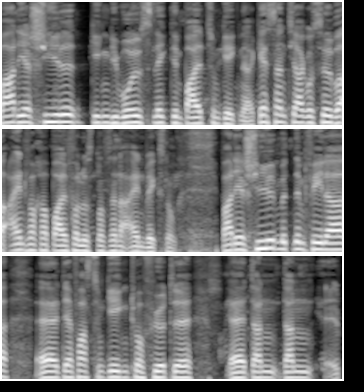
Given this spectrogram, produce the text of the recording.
Badia Schiel gegen die Wolves legt den Ball zum Gegner. Gestern Thiago Silva einfacher Ballverlust nach seiner Einwechslung. Badia Schiel mit einem Fehler, äh, der fast zum Gegentor führte. Äh, dann dann äh,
